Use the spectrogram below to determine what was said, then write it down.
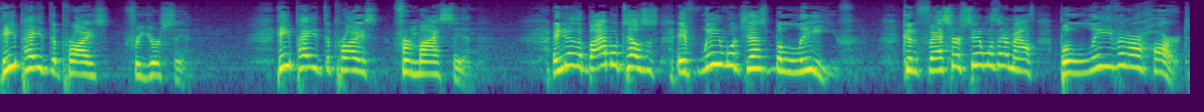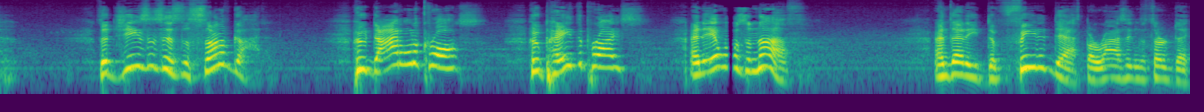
He paid the price for your sin. He paid the price for my sin. And you know, the Bible tells us if we will just believe, confess our sin with our mouth, believe in our heart that Jesus is the Son of God who died on a cross, who paid the price, and it was enough, and that he defeated death by rising the third day.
